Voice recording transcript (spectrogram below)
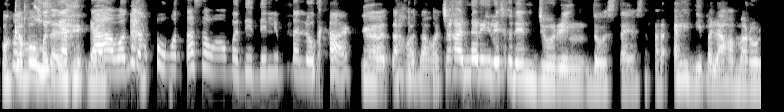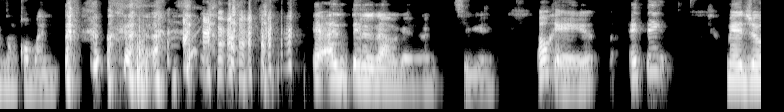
huwag ka pumunta. ka. Huwag kang pumunta sa mga madidilim na lugar. Yeah, takot ako. Tsaka na-realize ko din during those times, na parang, ay, hindi pala ako marunong kumanta. eh, until now, ganun. Sige. Okay. I think, medyo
